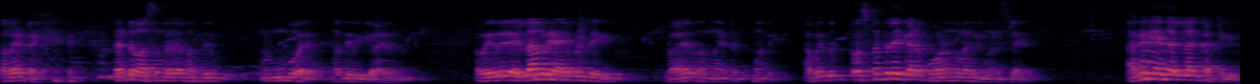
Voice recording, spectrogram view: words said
പറയട്ടെ രണ്ട് മാസം വരെ മദ്യം മുമ്പ് വരെ മദ്യപിക്കുമായിരുന്നു. അപ്പോൾ ഇത് എല്ലാം കൂടി ആയപ്പോഴത്തേക്കും വയറ് നന്നായിട്ട് മാറി. അപ്പോൾ ഇത് പ്രശ്നത്തിലേക്കാണ് പോകണമെന്നുള്ളത് എനിക്ക് മനസ്സിലായി. അങ്ങനെ ഇതെല്ലാം കട്ട് ചെയ്തു.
